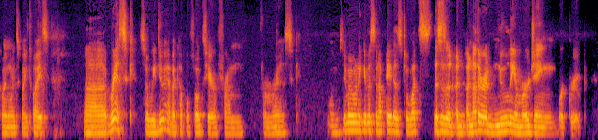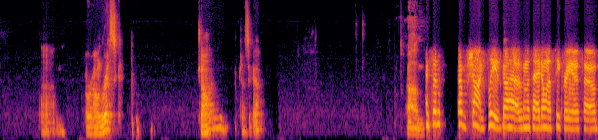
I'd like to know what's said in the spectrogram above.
going once, going twice. Uh, Risk, so we do have a couple folks here from, from Risk. Um, Does anybody want to give us an update as to what's, this is a- an- another newly emerging work group um, around risk. John, Jessica? Um, I said, oh, Sean, please go ahead. I was going to say, I don't want to speak for you. So,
